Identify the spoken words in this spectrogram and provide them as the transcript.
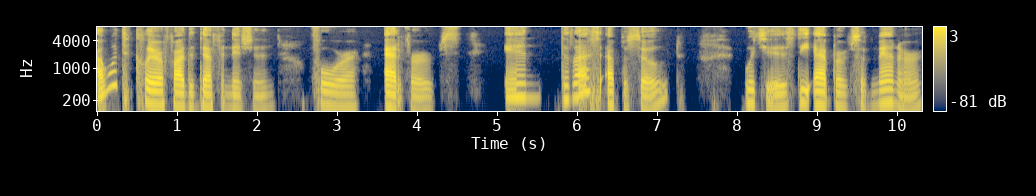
I want to clarify the definition for adverbs. In the last episode, which is the adverbs of manner,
